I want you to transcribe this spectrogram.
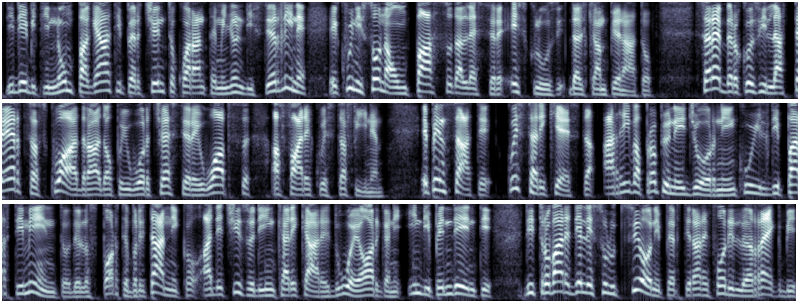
di debiti non pagati per 140 milioni di sterline e quindi sono a un passo dall'essere esclusi dal campionato. Sarebbero così la terza squadra dopo i Worcester e i Wasps Cubs a fare questa fine. E pensate, questa richiesta arriva proprio nei giorni in cui il Dipartimento dello Sport britannico ha deciso di incaricare due organi indipendenti di trovare delle soluzioni per tirare fuori il rugby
